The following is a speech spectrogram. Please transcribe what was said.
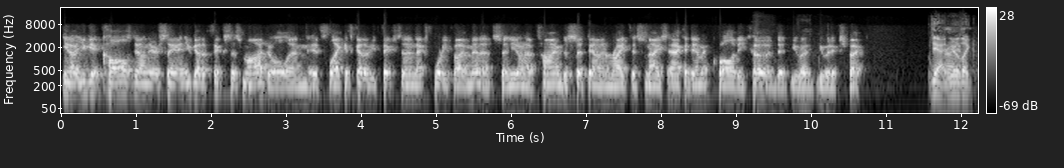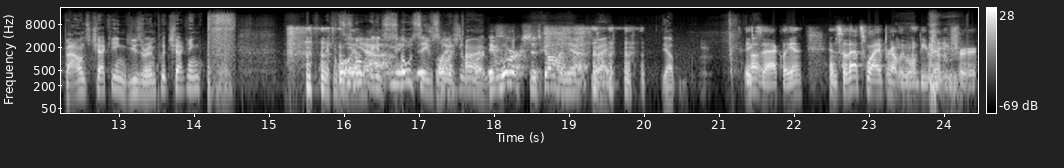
you know, you get calls down there saying you got to fix this module, and it's like it's got to be fixed in the next forty-five minutes, and you don't have time to sit down and write this nice academic quality code that you would you would expect. Yeah, and you're like bounds checking, user input checking. I can, Well, so, yeah, I can I mean, so save so like- much time. It works. It's gone. Yeah. right. Yep. Exactly, and and so that's why I probably won't be ready for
